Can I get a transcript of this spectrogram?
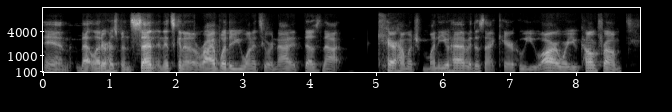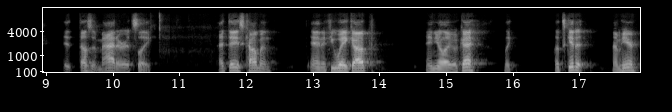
and that letter has been sent and it's gonna arrive whether you want it to or not. It does not care how much money you have. It does not care who you are, where you come from. It doesn't matter. It's like that day's coming. And if you wake up and you're like, okay, like, let's get it. I'm here.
